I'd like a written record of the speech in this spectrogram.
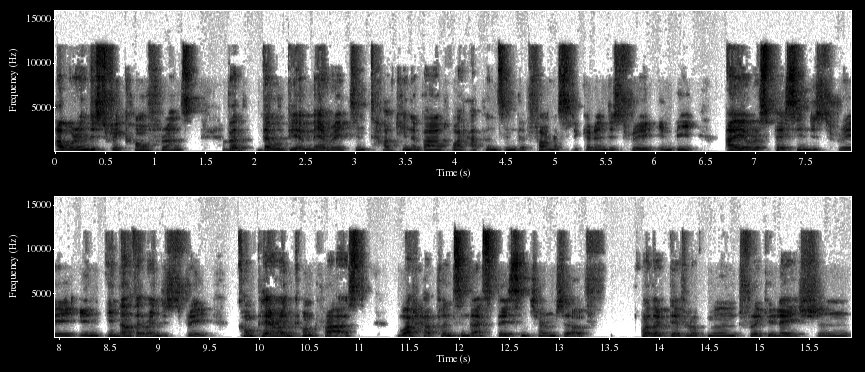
our industry conference, but there would be a merit in talking about what happens in the pharmaceutical industry, in the aerospace industry, in, in other industry, compare and contrast what happens in that space in terms of product development, regulation,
